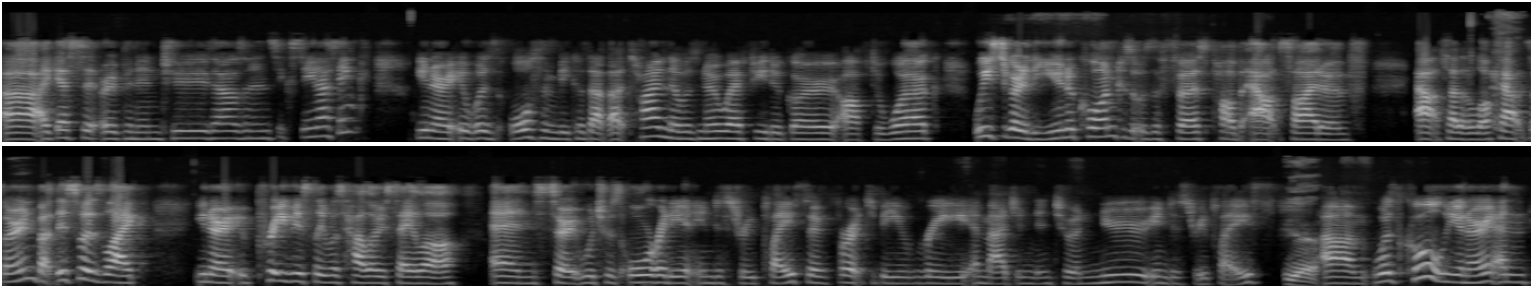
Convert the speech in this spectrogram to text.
uh, I guess it opened in 2016, I think. You know, it was awesome because at that time there was nowhere for you to go after work. We used to go to the Unicorn because it was the first pub outside of outside of the lockout zone. But this was like, you know, it previously was Hello Sailor, and so which was already an industry place. So for it to be reimagined into a new industry place, yeah, um, was cool. You know, and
